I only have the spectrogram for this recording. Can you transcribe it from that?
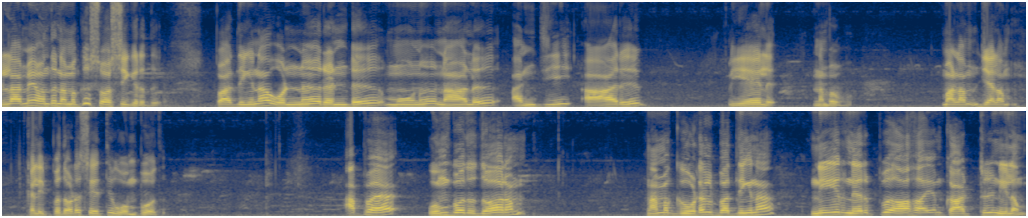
எல்லாமே வந்து நமக்கு சுவாசிக்கிறது. பார்த்திங்கன்னா ஒன்று ரெண்டு மூணு நாலு அஞ்சு ஆறு ஏழு. நம்ம மலம் ஜலம் கழிப்பதோடு சேர்த்து ஒம்பது. அப்போ ஒம்பது தோரம் நமக்கு உடல் பார்த்திங்கன்னா நீர் நெருப்பு ஆகாயம் காற்று நிலம்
